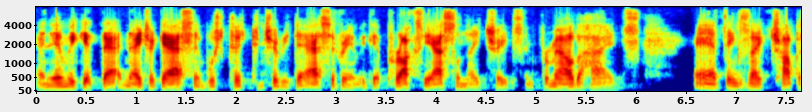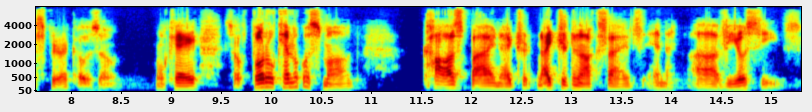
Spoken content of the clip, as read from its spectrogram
And then we get that nitric acid, which could contribute to acid rain. We get peroxyacyl nitrates and formaldehydes and things like tropospheric ozone. Okay, so photochemical smog caused by nitro nitrogen oxides and uh, VOCs.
